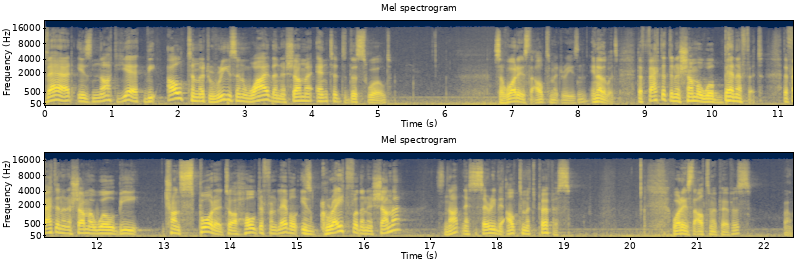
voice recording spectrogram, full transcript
that is not yet the ultimate reason why the neshama entered this world. So, what is the ultimate reason? In other words, the fact that the neshama will benefit, the fact that the neshama will be transported to a whole different level is great for the neshama. It's not necessarily the ultimate purpose. What is the ultimate purpose? The Mishnah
